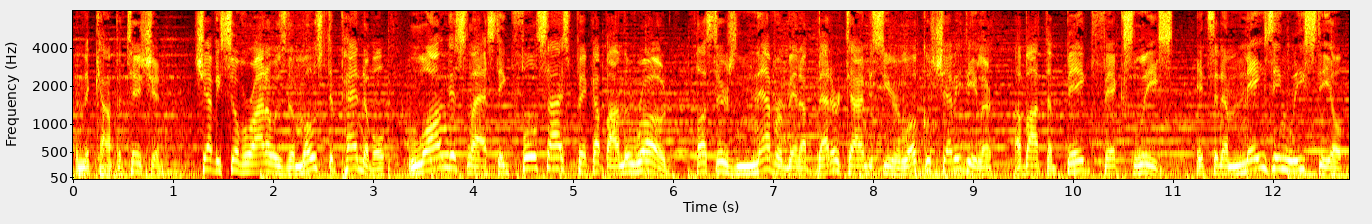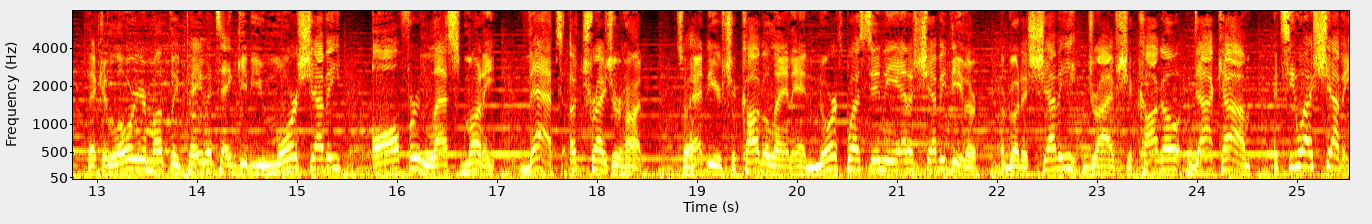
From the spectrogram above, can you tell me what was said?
than the competition. Chevy Silverado is the most dependable, longest lasting, full size pickup on the road. Plus, there's never been a better time to see your local Chevy dealer about the Big Fix lease. It's an amazing lease deal that can lower your monthly payments and give you more Chevy, all for less money. That's a treasure hunt. So head to your Chicagoland and Northwest Indiana Chevy dealer or go to ChevyDriveChicago.com and see why Chevy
